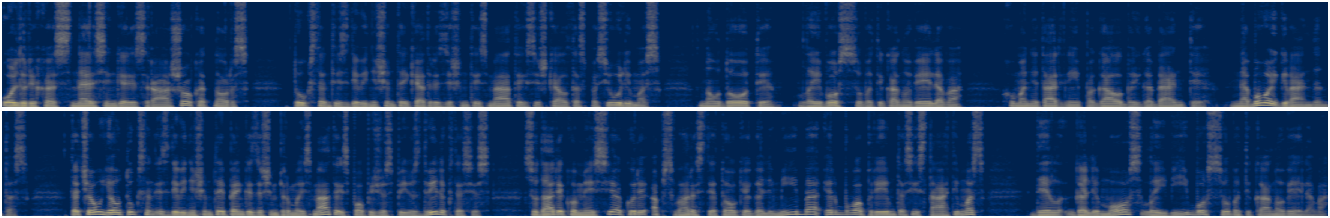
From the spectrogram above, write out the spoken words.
Ulrichas Nersingeris rašo, kad nors 1940 metais iškeltas pasiūlymas naudoti laivus su Vatikano vėliava humanitariniai pagalbai gabenti nebuvo įgyvendintas, tačiau jau 1951 metais popiežius Pijus XII sudarė komisiją, kuri apsvarstė tokią galimybę ir buvo priimtas įstatymas dėl galimos laivybos su Vatikano vėliava.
